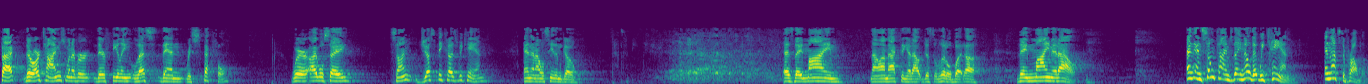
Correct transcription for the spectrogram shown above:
Fact, there are times whenever they're feeling less than respectful where I will say, son, just because we can, and then I will see them go, as they mime, now I'm acting it out just a little, but, uh, they mime it out. And, and sometimes they know that we can. And that's the problem.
